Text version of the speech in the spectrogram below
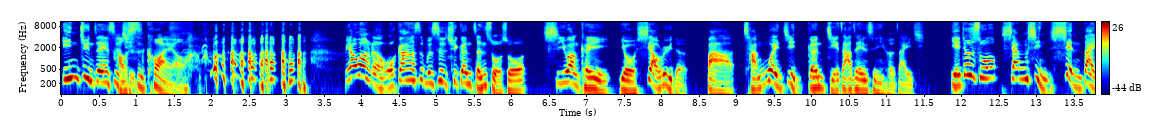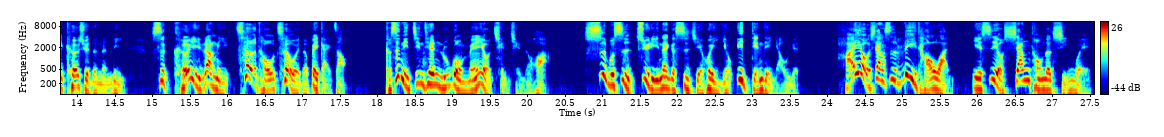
英俊这件事情好四块哦。不要忘了，我刚刚是不是去跟诊所说，希望可以有效率的把肠胃镜跟结扎这件事情合在一起？也就是说，相信现代科学的能力。是可以让你彻头彻尾的被改造，可是你今天如果没有钱钱的话，是不是距离那个世界会有一点点遥远？还有像是立陶宛也是有相同的行为，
